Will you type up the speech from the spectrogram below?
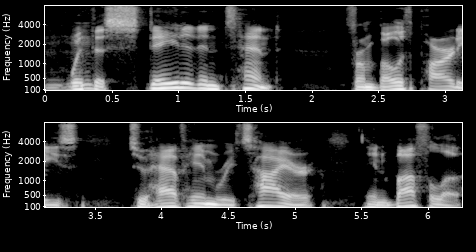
Mm-hmm. with the stated intent from both parties to have him retire in Buffalo.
